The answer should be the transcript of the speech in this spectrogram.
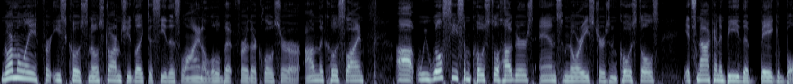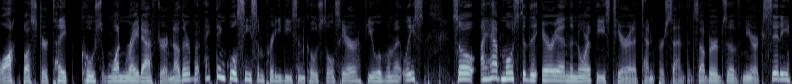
Normally for East Coast snowstorms, you'd like to see this line a little bit further closer or on the coastline. Uh, we will see some coastal huggers and some nor'easters and coastals. It's not going to be the big blockbuster type coast one right after another, but I think we'll see some pretty decent coastals here, a few of them at least. So I have most of the area in the northeast here at a 10%. The suburbs of New York City,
